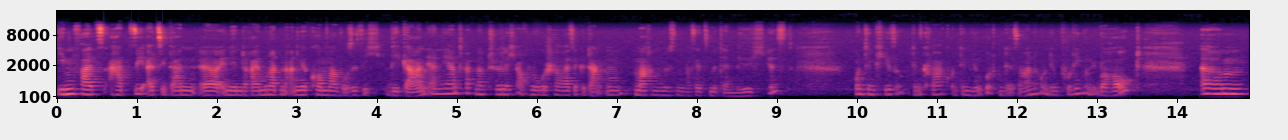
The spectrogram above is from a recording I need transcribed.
Jedenfalls hat sie, als sie dann äh, in den drei Monaten angekommen war, wo sie sich vegan ernährt hat, natürlich auch logischerweise Gedanken machen müssen, was jetzt mit der Milch ist und dem Käse und dem Quark und dem Joghurt und der Sahne und dem Pudding und überhaupt. Ähm,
